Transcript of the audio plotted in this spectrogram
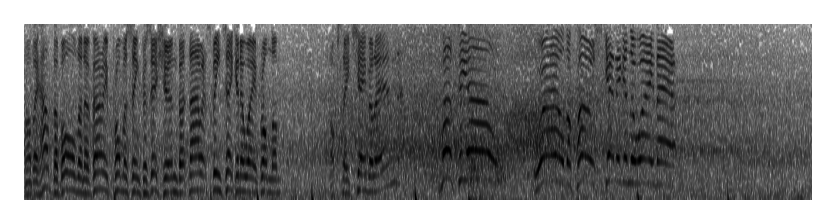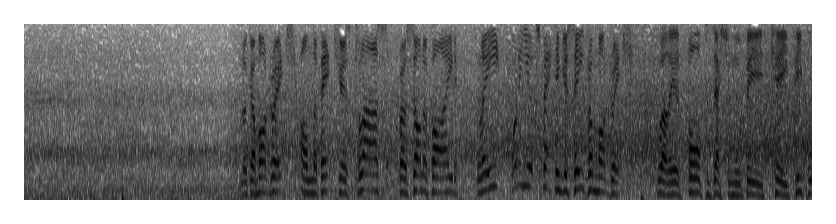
Well, they had the ball in a very promising position, but now it's been taken away from them. Oxlade-Chamberlain. Martial! Well, the post getting in the way there. Luka Modric on the pitch is class personified. Lee, what are you expecting to see from Modric? Well, the ball possession will be his key. People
